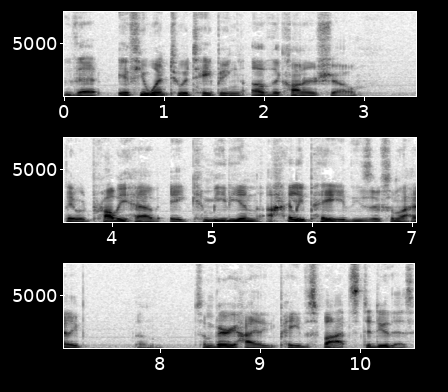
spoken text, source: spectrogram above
that if you went to a taping of the Conners show, they would probably have a comedian, a highly paid. These are some highly, um, some very highly paid spots to do this.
